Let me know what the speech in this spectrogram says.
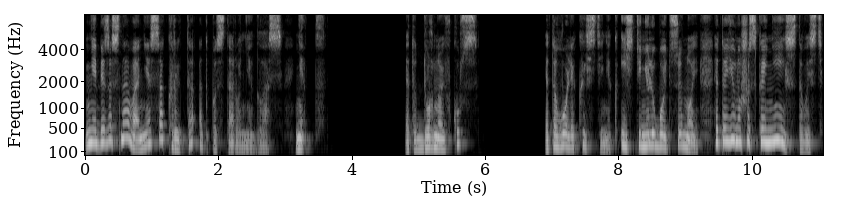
не без основания сокрыто от посторонних глаз. Нет. Этот дурной вкус — это воля к истине, к истине любой ценой. Это юношеская неистовость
